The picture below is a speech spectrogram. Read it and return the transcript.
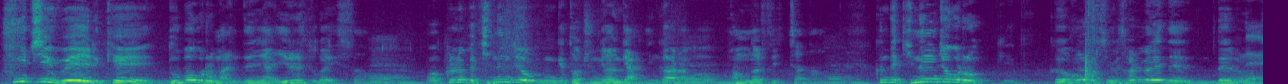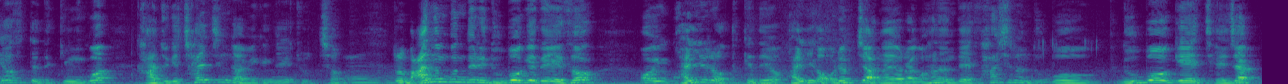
굳이 왜 이렇게 누벅으로 만드냐 이럴 수가 있어. 음. 어, 글러브의 기능적인 게 더 중요한 게 아닌가라고 음. 반문할 수 있잖아. 음. 근데 기능적으로 그 홍박님이 설명해드린 대로 네. 꼈을 때 느낌과 가죽의 찰진감이 굉장히 좋죠. 음. 그리고 많은 분들이 누벅에 대해서 어, 이거 관리를 어떻게 돼요? 관리가 어렵지 않아요라고 하는데 사실은 누벅 누벅의 제작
